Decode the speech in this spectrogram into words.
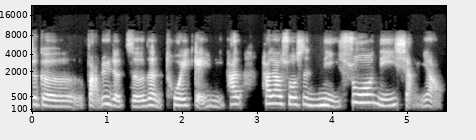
这个法律的责任推给你，他他要说是你说你想要，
